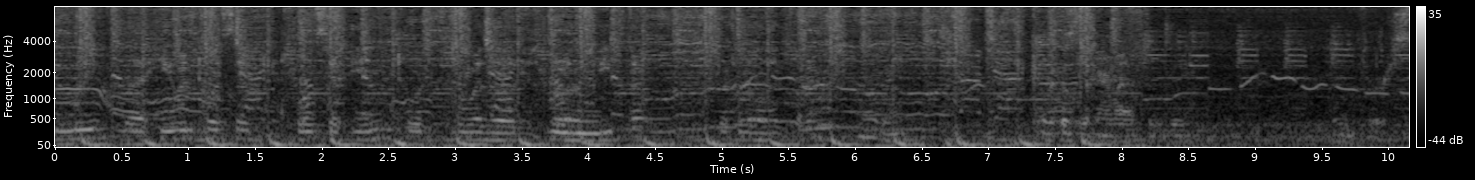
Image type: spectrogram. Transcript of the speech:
move the human torso closer in towards to where the, where the feet start. The legs put in. Maybe. Yeah, because the hair might have to be inverse.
